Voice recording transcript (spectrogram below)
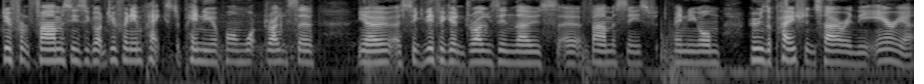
different pharmacies have got different impacts depending upon what drugs are, you know, significant drugs in those uh, pharmacies, depending on who the patients are in the area.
